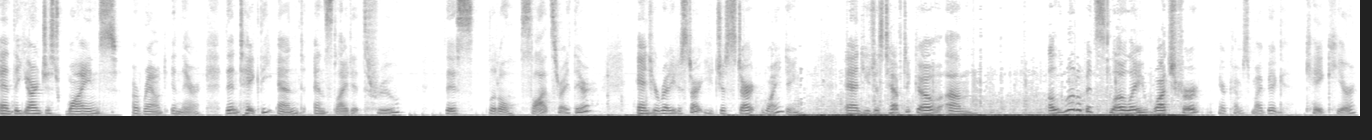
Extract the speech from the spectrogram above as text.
And the yarn just winds around in there. Then take the end and slide it through this little slots right there and you're ready to start. You just start winding, and you just have to go um, a little bit slowly. Watch for here comes my big cake here,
